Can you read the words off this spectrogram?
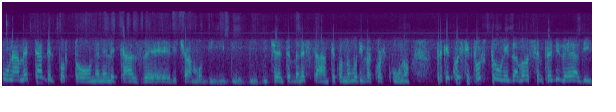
una metà del portone nelle case diciamo, di, di, di, di, gente benestante quando moriva qualcuno, perché questi portoni davano sempre l'idea di,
